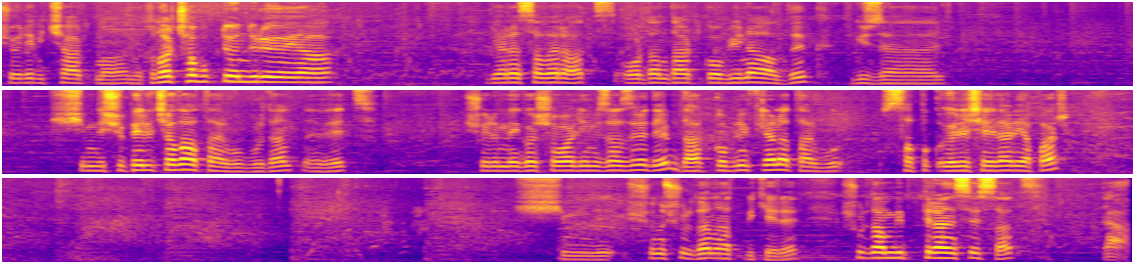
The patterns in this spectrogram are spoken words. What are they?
Şöyle bir çarpma. Ne kadar çabuk döndürüyor ya. Yarasalar at. Oradan Dart Goblin'i aldık. Güzel. Şimdi şüpheli çalı atar bu buradan. Evet. Şöyle mega şövalyemizi hazır edelim. Dart Goblin falan atar bu. Sapık öyle şeyler yapar. Şimdi şunu şuradan at bir kere. Şuradan bir prenses at. Ya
